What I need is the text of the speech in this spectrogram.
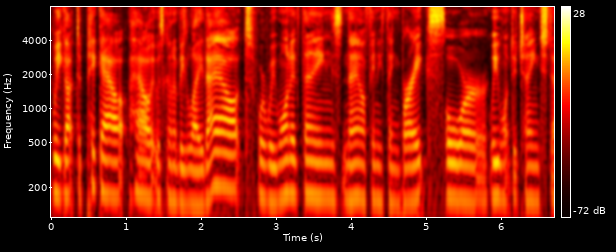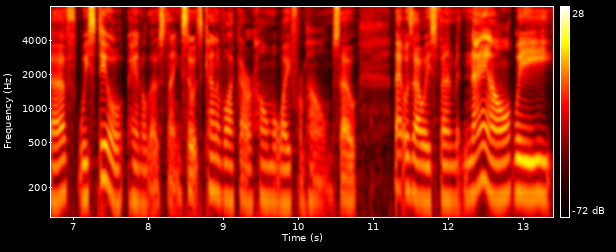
We got to pick out how it was going to be laid out, where we wanted things. Now, if anything breaks or we want to change stuff, we still handle those things. So it's kind of like our home away from home. So that was always fun. But now we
